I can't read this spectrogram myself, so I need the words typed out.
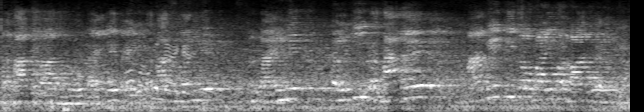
कथा के बाद हम लोग गाएँगे, पहले कथा से गाएँगे, फिर गाएँगे। कल की कथा में आगे की चौपाई पर बात करेंगे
